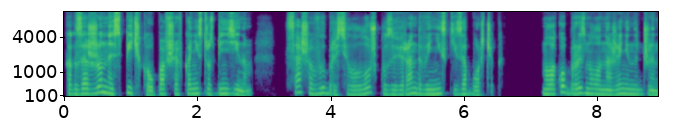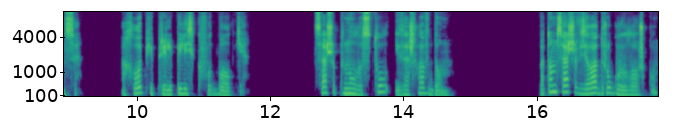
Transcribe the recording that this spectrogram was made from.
как зажженная спичка, упавшая в канистру с бензином. Саша выбросила ложку за верандовый низкий заборчик. Молоко брызнуло на Женины джинсы, а хлопья прилепились к футболке. Саша пнула стул и зашла в дом. Потом Саша взяла другую ложку,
